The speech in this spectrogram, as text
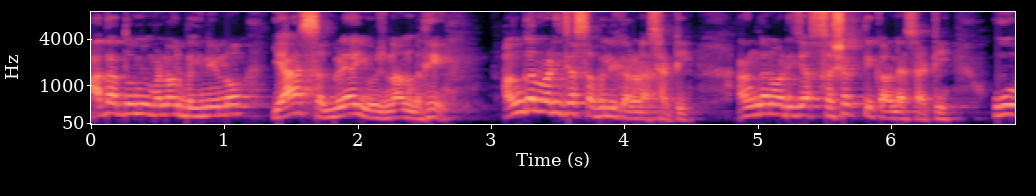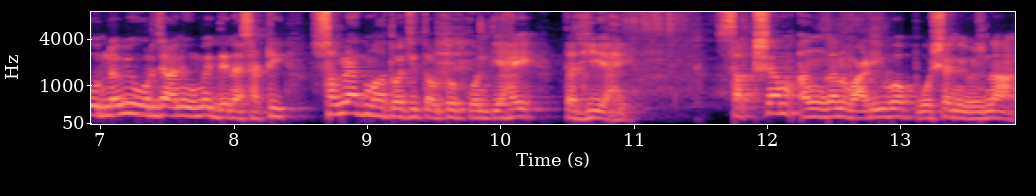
आता तुम्ही म्हणाल बहिणींनो या सगळ्या योजनांमध्ये अंगणवाडीच्या सबलीकरणासाठी अंगणवाडीच्या सशक्तीकरणासाठी उ नवी ऊर्जा आणि उमेद देण्यासाठी सगळ्यात महत्त्वाची तरतूद कोणती आहे? तर ही आहे. सक्षम अंगणवाडी व पोषण योजना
